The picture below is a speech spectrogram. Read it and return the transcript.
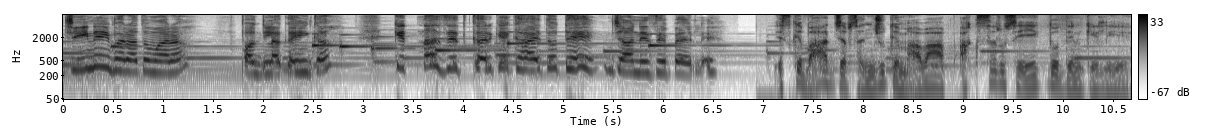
जी नहीं भरा तुम्हारा। पगला कहीं का कितना जिद करके खाए तो थे जाने से पहले। इसके बाद जब संजू के माँ बाप अक्सर उसे एक दो दिन के लिए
